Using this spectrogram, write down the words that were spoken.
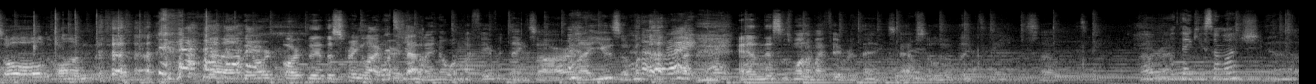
sold on uh, the, or, or the, the string library. That I know what my favorite things are, and I use them. Right, right. And this is one of my favorite things, absolutely. So, all right. Well, thank you so much. Yeah.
